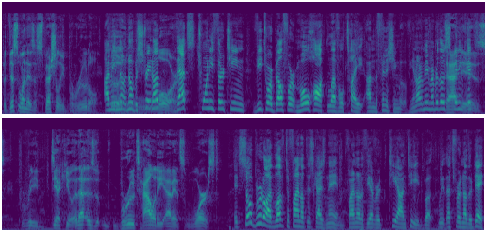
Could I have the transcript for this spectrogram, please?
but this one is especially brutal. I mean, no, Good no, but straight Lord. up, that's 2013 Vitor Belfort Mohawk level tight on the finishing move. You know what I mean? Remember those That spinning kicks? is ridiculous. That is brutality at its worst. It's so brutal. I'd love to find out this guy's name. Find out if he ever T on T'd, but we, that's for another day.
